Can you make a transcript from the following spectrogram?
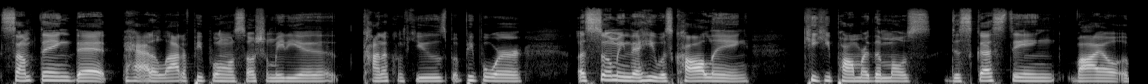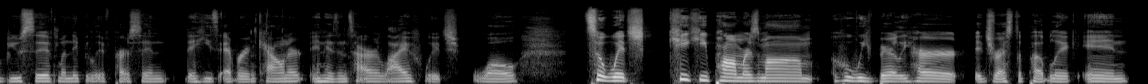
something that had a lot of people on social media kind of confused, but people were assuming that he was calling Keke Palmer the most disgusting, vile, abusive, manipulative person that he's ever encountered in his entire life, which, whoa. To which Keke Palmer's mom, who we've barely heard address the public in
